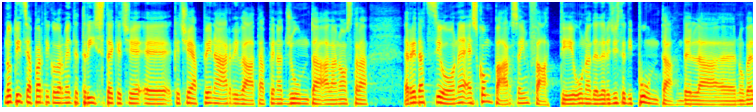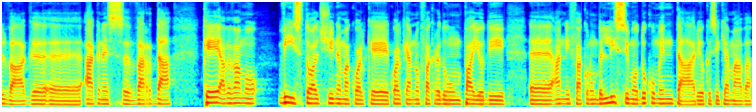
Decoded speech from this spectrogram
notizia particolarmente triste che ci è, eh, che ci è appena arrivata, appena giunta alla nostra redazione è scomparsa infatti una delle registe di punta della eh, Nouvelle Vague, eh, Agnes Varda, che avevamo visto al cinema qualche, qualche, anno fa, credo un paio di eh, anni fa, con un bellissimo documentario che si chiamava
